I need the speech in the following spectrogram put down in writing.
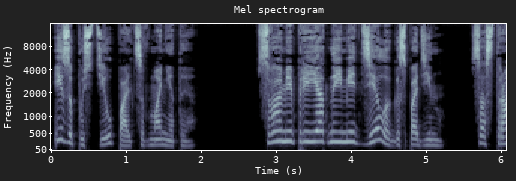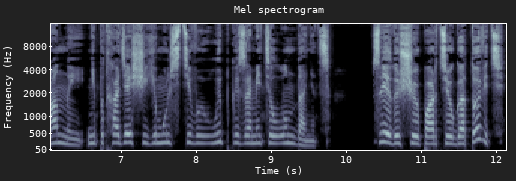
и запустил пальцы в монеты. «С вами приятно иметь дело, господин», — со странной, неподходящей ему льстивой улыбкой заметил лунданец. «Следующую партию готовить?»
